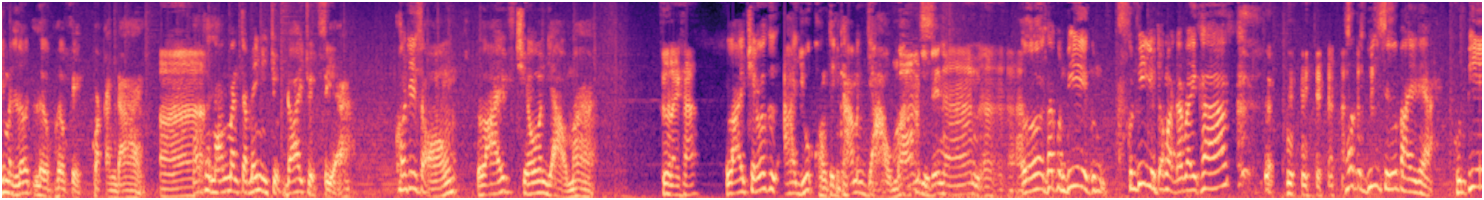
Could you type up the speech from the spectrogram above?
ที่มันเลิศเลอเพอร์เฟกกว่ากันได้ อ่าเพราะฉะนั้นมันจะไม่มีจุดด้อยจุดเสีย ข้อที่สองไลฟ์เชลมันยาวมาก คืออะไรคะไลฟ์เชลก็คืออายุของสินค้ามันยาวอ๋อมากมันอยู่ได้นานอ่าอ่าเออ ถ้าคุณพี่คุณคุณพี่อยู่จังหวัดอะไรครับ ถ้าคุณพี่ซื้อไปเนี่ย คุณพี่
